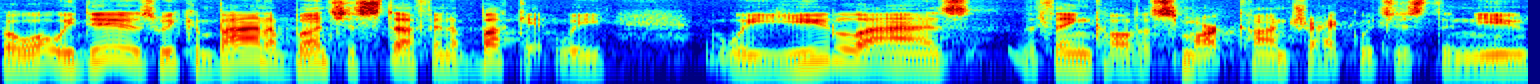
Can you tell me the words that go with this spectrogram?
But what we do is we combine a bunch of stuff in a bucket. We, we utilize the thing called a smart contract, which is the new,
